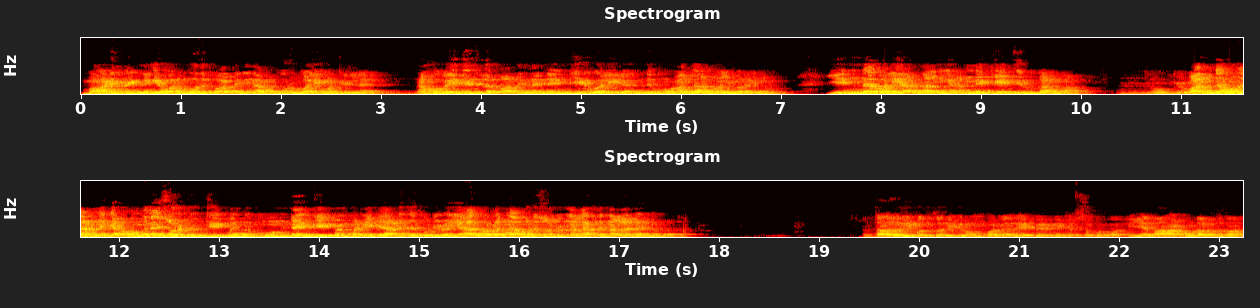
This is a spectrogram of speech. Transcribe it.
பாடி பெயின் நீங்கள் வரும்போது பார்த்தீங்கன்னா ஒரு வலி மட்டும் இல்லை. நம்ம வைத்தியத்தில் பார்த்தீங்கன்னா நெஞ்சு வலியிலேருந்து முழங்கால் வலி வரையும் என்ன வலியாக இருந்தாலும் நீங்கள் அன்னைக்கே தீர்வு காணலாம். ஓகே வந்தவங்க அன்னைக்கு அவங்களே சொல்லட்டும் ட்ரீட்மெண்ட் மூணு டைம் ட்ரீட்மெண்ட் பண்ணிட்டு அடுத்த கூட்டி யார் வராங்க அவங்கள்ட்ட சொல்லிட்டு நல்லா இருக்கு நல்லா இல்லைன்னு தலைவலி பொறுத்த வரைக்கும் ரொம்ப நிறைய பேர் இன்னைக்கு கஷ்டப்படுறாங்க. ஐயா நான் கூட அப்படிதான்.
